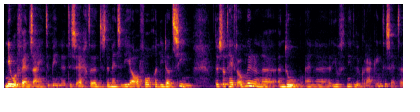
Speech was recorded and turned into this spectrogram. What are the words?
nieuwe fans aan je te binden. Het is echt, het is de mensen die je al volgen die dat zien. Dus dat heeft ook weer een, uh, een doel. En uh, je hoeft het niet lukraak in te zetten.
